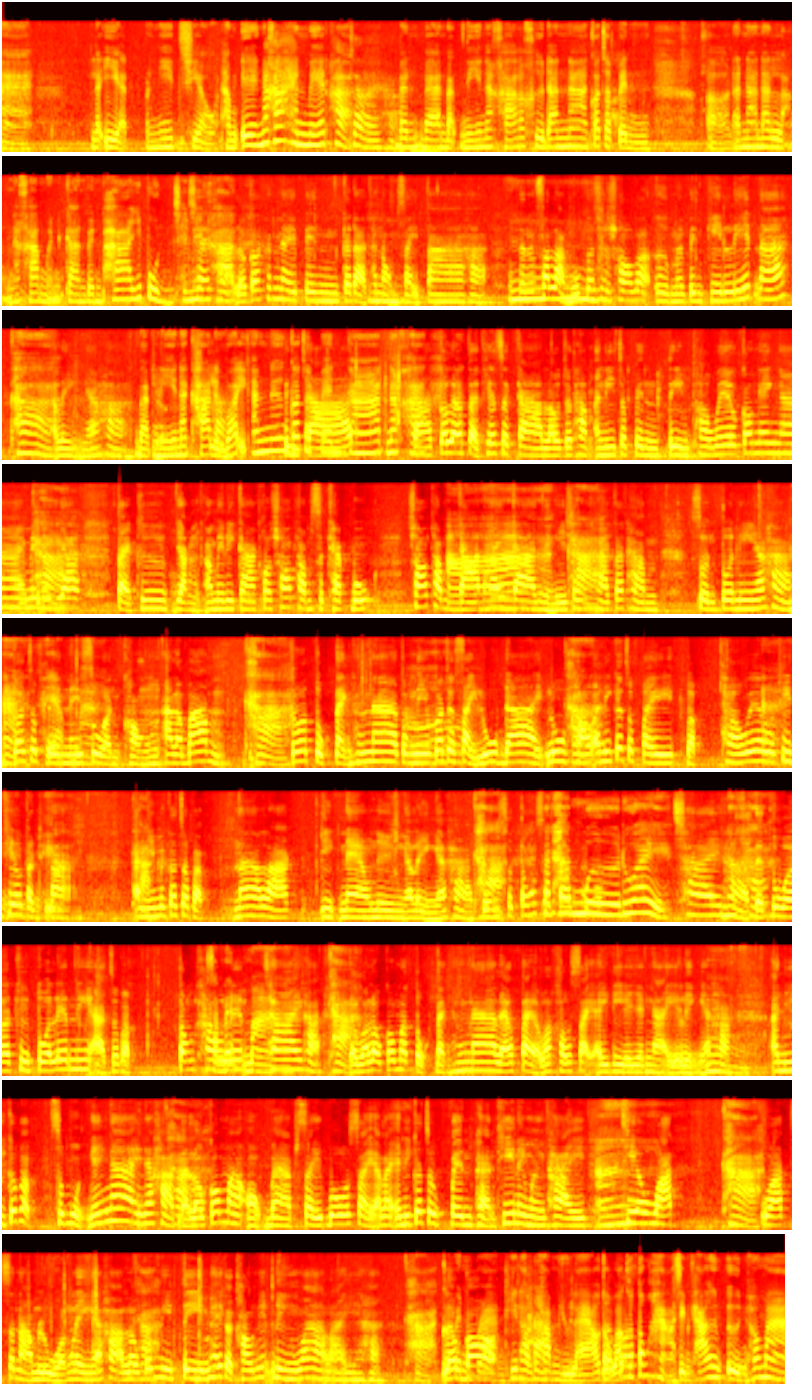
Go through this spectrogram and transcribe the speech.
ละเอียดประณีตเฉียวทำเองนะคะแฮนด์เมดค่ะใช่ค่ะ แบรนด์แบรนด์แบบนี้นะคะก็คือด้านหน้าก็จะเป็นเอ่อ ด้านหน้าด้านหลังนะคะ เหมือนกันเป็นผ้าญี่ปุ่นใช่ไหมใช่ค่ะคะแล้วก็ข้างในเป็นกระดาษถนอมสายตาค่ะอืมดังนั้นฝรั่งก็จะชอบว่าเออมันเป็นกรีนลิสนะค่ะอะไรอย่างเงี้ยค่ะ แบบนี้นะคะหรือว่าอีกอันนึงเป็นก็จะเป็นการ์ดการ์ดนะคะการ์ดก็แล้วแต่เทศกาลเราจะทำอันนี้จะเป็นธีมทาวเวลก็ง่าย ๆ ไม่ได้ค่ะยาก แต่คืออย่างอเมริกาเขาชอบทำสแคปบุ๊กชอบทำการ์ดอ่าให้การอย่างนี้ใช่ไหมค่ะคะก็ทำส่วนตัวนี้ค่ะอ่าก็จะเป็นขยับในมาส่วนของอัลบั้มค่ะก็ตกแต่งข้างหน้าตรงนี้อ๋อก็จะใส่รูปได้รูปเขาค่ะอันนี้ก็จะไปแบบทาวเวลอ่าที่เที่ยวให้มันถือต่างๆ อันนี้มันก็จะแบบน่ารักอีกแนวหนึ่งอะไรอย่างเงี้ยค่ะตรงค่ะสตงสจะแตมป์ทำมือด้วย ใช่ค่ะ นะคะแต่ตัวคือตัวเล่มนี่อาจจะแบบต้องเข้าสำเร็จเล่มมาใช่ค่ะ ค่ะแต่ว่าเราก็มาตกแต่งข้างหน้าแล้วแต่ว่าเขาใส่ไอเดียยังไงอะไรอย่างเงี้ยค่ะอืมอันนี้ก็แบบสมุดง่ายๆนะคะ ค่ะแต่เราก็มาออกแบบใส่โบใส่อะไร อันนี้ก็จะเป็นแผนที่ในเมืองไทยอ่า เที่ยววัดค่ะ วัดสนามหลวงอะไรอย่างเงี้ยค่ะ เราก็ค่ะมีธีมให้กับเขานิดนึงว่าอะไรอะค่ะ ค่ะแล้ก็วเป็นก็แบรนด์ที่เราค่ะทำอยู่แล้ว แต่ว่าแล้วก็ก็ต้องหาสินค้าอื่น ๆ เข้ามา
